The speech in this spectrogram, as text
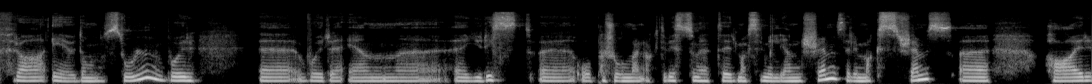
fra EU-domstolen hvor, eh, hvor, en eh, jurist eh, og personvernaktivist som heter Maximilian Schrems, eller Max Schrems, eh, har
